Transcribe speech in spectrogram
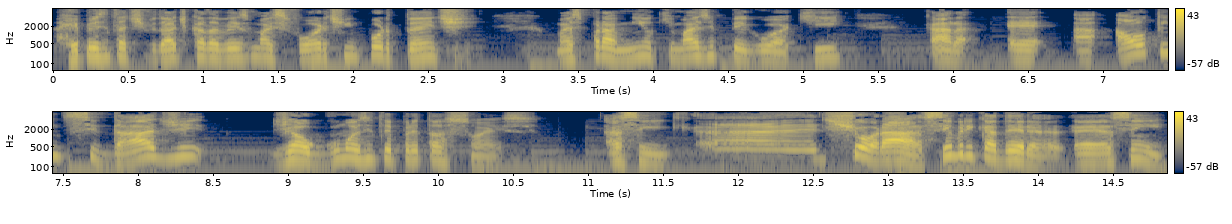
A representatividade cada vez mais forte e importante. Mas para mim o que mais me pegou aqui, cara, é a autenticidade de algumas interpretações. Assim, é de chorar, sem brincadeira. É assim,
